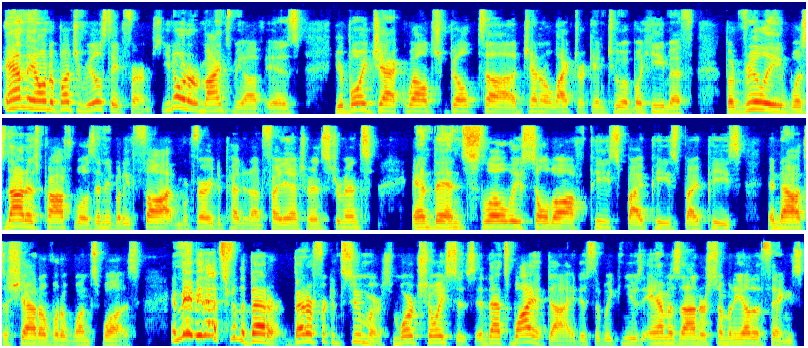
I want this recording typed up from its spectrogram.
And they owned a bunch of real estate firms. You know what it reminds me of is your boy Jack Welch built uh, General Electric into a behemoth, but really was not as profitable as anybody thought and were very dependent on financial instruments and then slowly sold off piece by piece by piece. And now it's a shadow of what it once was. And maybe that's for the better, better for consumers, more choices. And that's why it died, is that we can use Amazon or so many other things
